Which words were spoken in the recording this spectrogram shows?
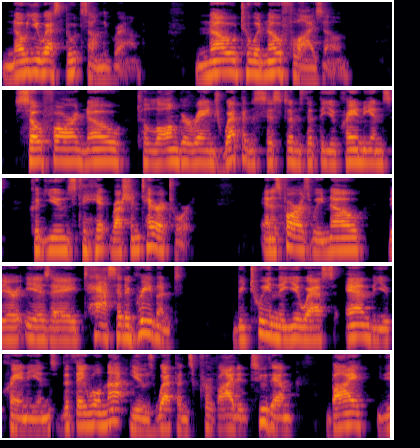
no U.S. boots on the ground, no to a no fly zone. So far, no to longer range weapon systems that the Ukrainians could use to hit Russian territory. And as far as we know, there is a tacit agreement between the US and the Ukrainians that they will not use weapons provided to them by the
